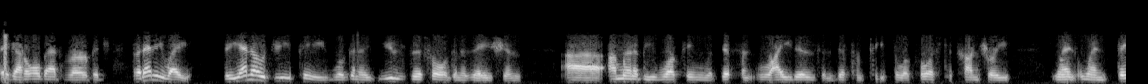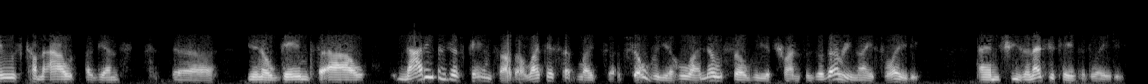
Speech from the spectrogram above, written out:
They got all that verbiage. But anyway, the NOGP, we're going to use this organization. Uh, I'm going to be working with different writers and different people across the country. When, when things come out against, uh, you know, game fowl, not even just game fowl though. Like I said, like uh, Sylvia, who I know Sylvia Trent is a very nice lady, and she's an educated lady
